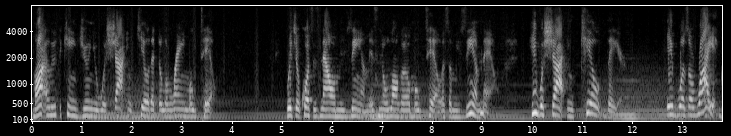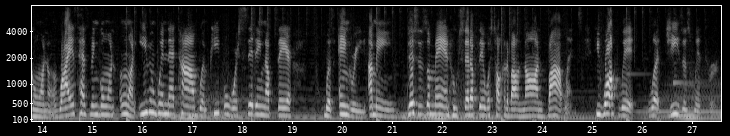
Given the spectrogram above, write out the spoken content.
Martin Luther King Jr. was shot and killed at the Lorraine Motel which of course is now a museum. It's no longer a motel, it's a museum now. He was shot and killed there. It was a riot going on. Riots has been going on even when that time when people were sitting up there was angry. I mean, this is a man who sat up there was talking about non-violence. He walked with what Jesus went through.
